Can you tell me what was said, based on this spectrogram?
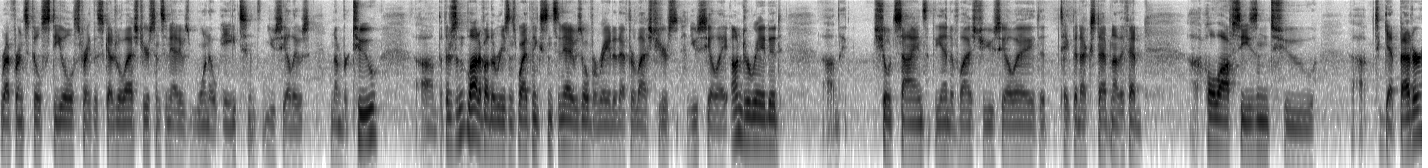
reference, Phil Steele strength of schedule last year, Cincinnati was 108 and UCLA was number two. Um, but there's a lot of other reasons why I think Cincinnati was overrated after last year and UCLA underrated. Um, they showed signs at the end of last year UCLA to take the next step. Now they've had a whole off season to uh, to get better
